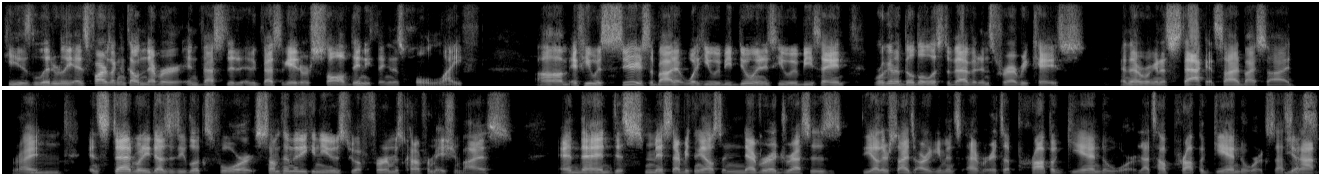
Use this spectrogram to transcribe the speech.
He is literally as far as i can tell never invested investigated or solved anything in his whole life um, if he was serious about it what he would be doing is he would be saying we're going to build a list of evidence for every case and then we're going to stack it side by side right Mhm. Instead, what he does is he looks for something that he can use to affirm his confirmation bias and then dismiss everything else and never addresses the other side's arguments ever. It's a propaganda war. That's how propaganda works. That's Yes. not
